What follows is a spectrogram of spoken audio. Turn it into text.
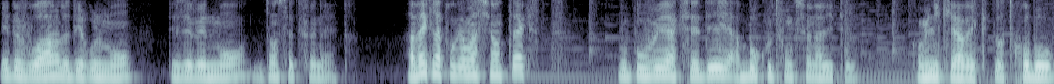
et de voir le déroulement des événements dans cette fenêtre. Avec la programmation texte, vous pouvez accéder à beaucoup de fonctionnalités. Communiquer avec d'autres robots,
